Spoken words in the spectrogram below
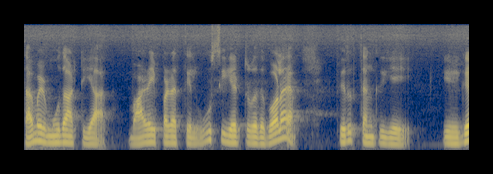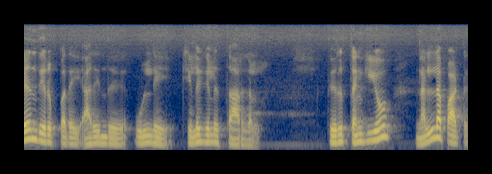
தமிழ் மூதாட்டியார் வாழைப்பழத்தில் ஊசி ஏற்றுவது போல திருத்தங்கியை இகழ்ந்திருப்பதை அறிந்து உள்ளே கிளுகிழுத்தார்கள் திருத்தங்கியோ நல்ல பாட்டு.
